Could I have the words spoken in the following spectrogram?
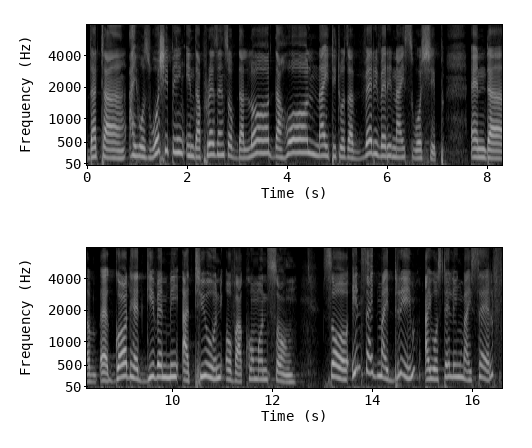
that uh, I was worshiping in the presence of the Lord the whole night. It was a very, very nice worship. And uh, uh, God had given me a tune of a common song. So inside my dream, I was telling myself,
